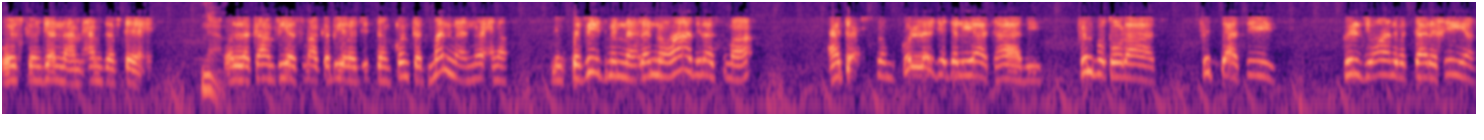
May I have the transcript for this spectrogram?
ويسكن الجنة عم حمزة فتاحي. نعم. ولا كان في أسماء كبيرة جدا كنت أتمنى إنه إحنا نستفيد منها لأنه هذه الأسماء هتحسم كل الجدليات هذه في البطولات في التأسيس في الجوانب التاريخية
